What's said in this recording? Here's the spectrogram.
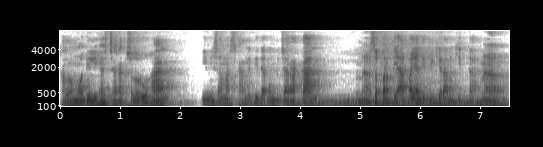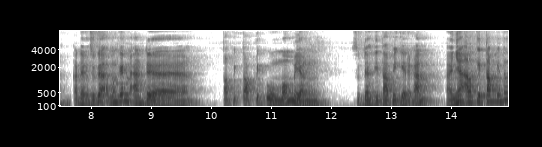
kalau mau dilihat secara keseluruhan, ini sama sekali tidak membicarakan Nah. seperti apa yang di pikiran kita. Nah, kadang juga mungkin ada topik-topik umum yang sudah kita pikirkan, hanya Alkitab itu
